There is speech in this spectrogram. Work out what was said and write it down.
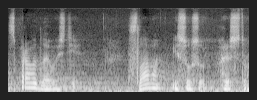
справедливості. Слава Ісусу Христу!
